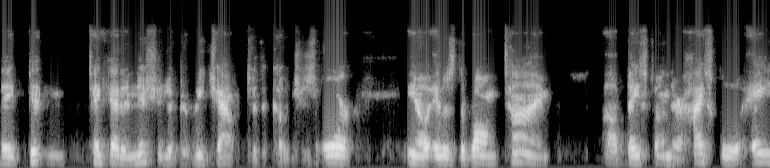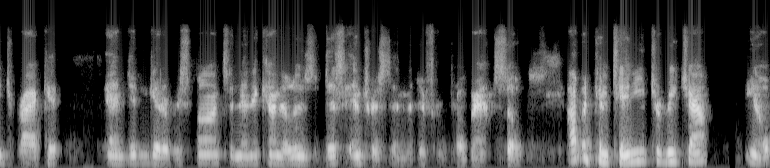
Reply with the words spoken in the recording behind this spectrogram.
they didn't take that initiative to reach out to the coaches or you know it was the wrong time uh, based on their high school age bracket and didn't get a response and then they kind of lose disinterest in the different programs so i would continue to reach out you know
